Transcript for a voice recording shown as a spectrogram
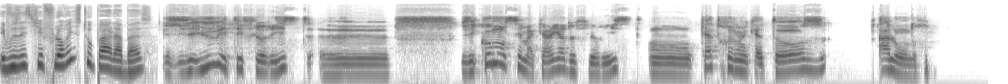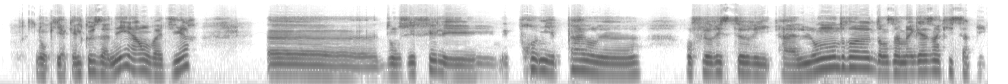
Et vous étiez fleuriste ou pas à la base? J'ai eu été fleuriste. Euh, j'ai commencé ma carrière de fleuriste en 94 à Londres. Donc il y a quelques années, hein, on va dire. Euh, donc j'ai fait les, mes premiers pas en fleuristerie à Londres, dans un magasin qui s'appelait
